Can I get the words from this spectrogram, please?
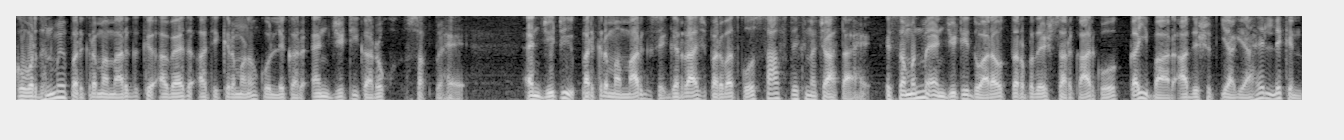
गोवर्धन में परिक्रमा मार्ग के अवैध अतिक्रमणों को लेकर एनजीटी का रुख सख्त है। एनजीटी परिक्रमा मार्ग से गिरिराज पर्वत को साफ़ देखना चाहता है। इस संबंध में एनजीटी द्वारा उत्तर प्रदेश सरकार को कई बार आदेशित किया गया है, लेकिन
